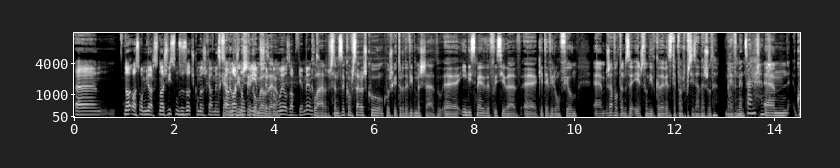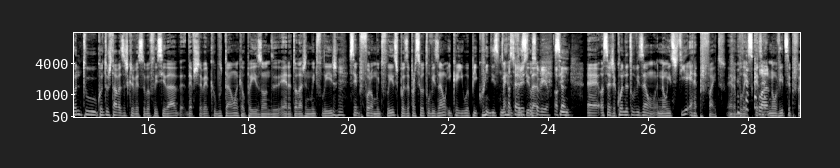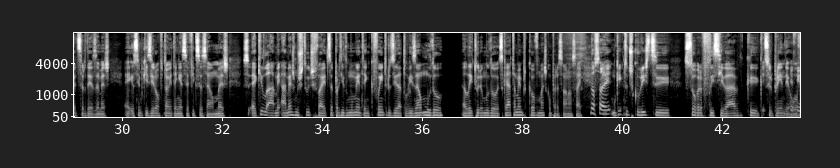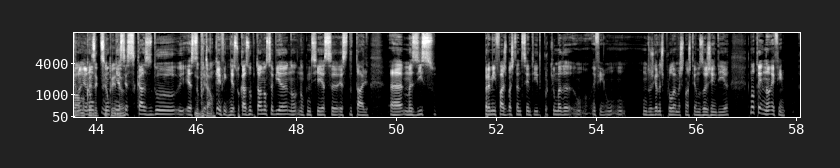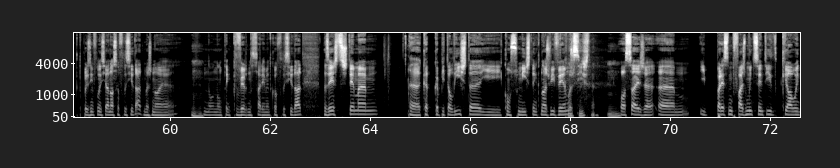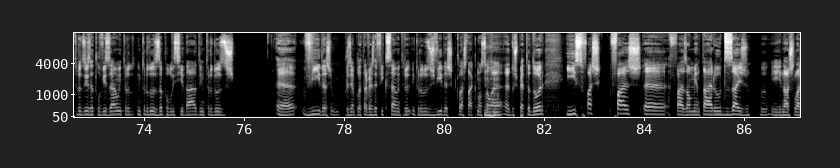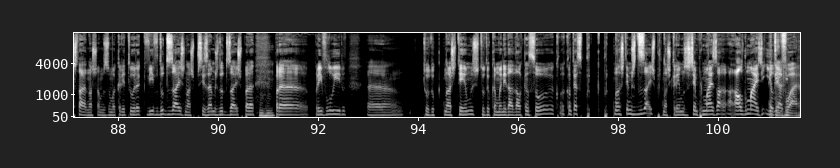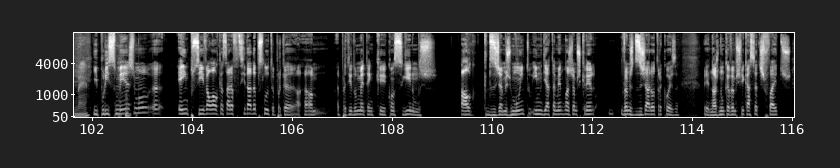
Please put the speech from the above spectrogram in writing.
Uh, nós, ou melhor, se nós víssemos os outros como eles realmente são, não nós não queríamos ser como ser como eles eles, obviamente. Claro, estamos a conversar hoje com, com o escritor David Machado, uh, Índice Médio da Felicidade, uh, que até virou um filme. Um, já voltamos a este um dia de cada vez, até vamos precisar de ajuda, brevemente. Vamos, vamos. Um, quando, tu, quando tu estavas a escrever sobre a felicidade, deves saber que o botão, aquele país onde era toda a gente muito feliz, Uhum. sempre foram muito felizes, depois apareceu a televisão e caiu a pico o índice médio A sério, de isso não felicidade. sabia. Ok. Sim, Uh, ou seja, quando a televisão não existia, era perfeito, era beleza. Quer Claro. dizer, não havia de ser perfeito, de certeza, mas eu sempre quis ir ao botão e tenho essa fixação. Mas aquilo há, há mesmo estudos feitos a partir do momento em que foi introduzida a televisão, mudou. A leitura mudou. Se calhar também porque houve mais comparação, não sei. Não sei. O que é que tu descobriste sobre a felicidade que, que te surpreendeu? Enfim, Houve não- alguma coisa não, que te não surpreendeu? conheço esse caso do. Esse, Do botão. Enfim, conheço o caso do botão, não sabia, não, não conhecia esse, esse detalhe. Ah, mas isso para mim faz bastante sentido porque uma da, enfim, um, um- um dos grandes problemas que nós temos hoje em dia, que não tem, não, enfim, que depois influencia a nossa felicidade, mas não é. Uhum. Não, não tem que ver necessariamente com a felicidade, mas é este sistema ah, cap- capitalista e consumista em que nós vivemos. Classista? Uhum. Ou seja, hum, e parece-me que faz muito sentido que ao introduzir a televisão, introdu- introduzes a publicidade, introduzes uh, vidas, por exemplo, através da ficção, intro- introduzes vidas que lá está, que não são a, a do espectador, e isso faz, faz, uh, faz aumentar o desejo. E nós, lá está, nós somos uma criatura que vive do desejo, nós precisamos do desejo para, para, para evoluir. Uh, tudo o que nós temos, tudo o que a humanidade alcançou, ac- acontece porque, porque nós temos desejos, porque nós queremos sempre mais algo mais. E, Até aliás, voar, não é? e por isso mesmo é impossível alcançar a felicidade absoluta, porque a, a- a partir do momento em que conseguirmos algo que desejamos muito, imediatamente nós vamos querer, vamos desejar outra coisa. Nós nunca vamos ficar satisfeitos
